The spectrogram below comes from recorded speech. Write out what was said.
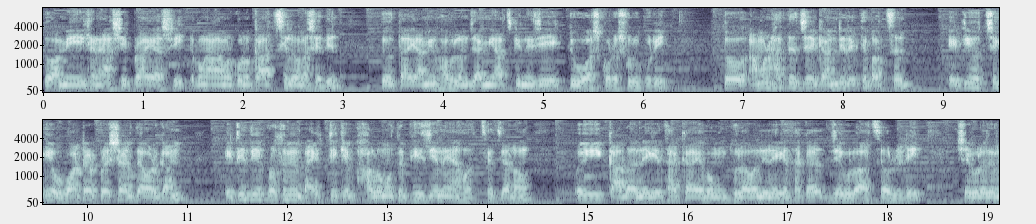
তো আমি এখানে আসি, প্রায় আসি, এবং আমার কোনো কাজ ছিল না সেদিন। তো তাই আমি ভাবলাম যে আমি আজকে নিজেই একটু ওয়াশ করা শুরু করি। তো আমার হাতে যে গানটি দেখতে পাচ্ছেন, এটি হচ্ছে গিয়ে ওয়াটার প্রেশার দেওয়ার গান। এটি দিয়ে প্রথমে বাইকটিকে ভালো মতো ভিজিয়ে নেওয়া হচ্ছে যেন ওই কাদা লেগে থাকা এবং ধুলাবালি লেগে থাকা যেগুলো আছে অলরেডি সেগুলো যেন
